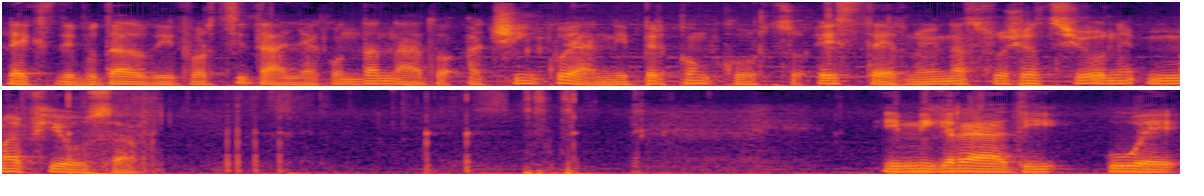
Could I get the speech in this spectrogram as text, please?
l'ex deputato di Forza Italia condannato a cinque anni per concorso esterno in associazione mafiosa. Immigrati UE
